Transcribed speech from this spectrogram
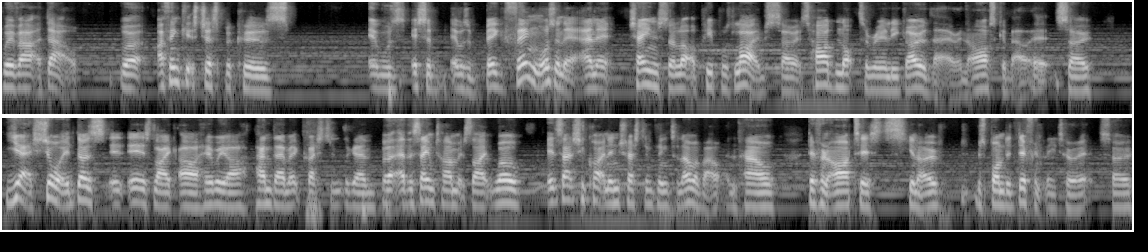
without a doubt, but I think it's just because it was it's a it was a big thing, wasn't it? And it changed a lot of people's lives, so it's hard not to really go there and ask about it. So yeah, sure, it does. It is like, oh, here we are, pandemic questions again. But at the same time, it's like, well, it's actually quite an interesting thing to know about and how different artists, you know, responded differently to it. So,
